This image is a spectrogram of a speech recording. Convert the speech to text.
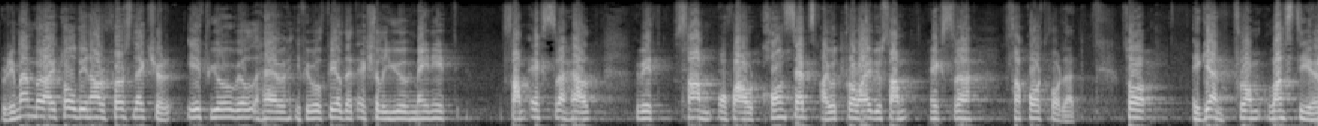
Remember I told you in our first lecture, if you will have, if you will feel that actually you may need some extra help with some of our concepts, I would provide you some extra support for that. So again, from last year,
